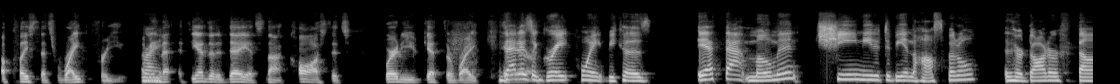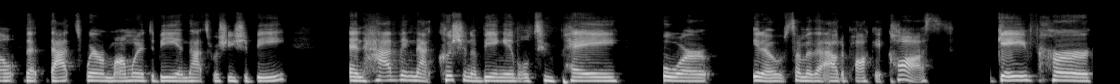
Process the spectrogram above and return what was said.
a place that's right for you. I mean, Right. that, at the end of the day, it's not cost, it's where do you get the right care? That is a great point because at that moment, she needed to be in the hospital, and her daughter felt that that's where mom wanted to be and that's where she should be. And having that cushion of being able to pay for, you know, some of the out of pocket costs gave her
